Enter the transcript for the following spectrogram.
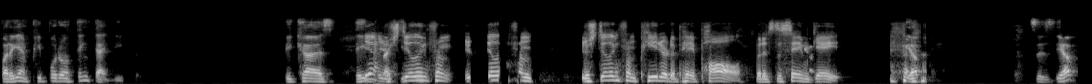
But again, people don't think that deeply because they Yeah, like you're you stealing from you're stealing from you're stealing from Peter to pay Paul, but it's the same gate. says, yep.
